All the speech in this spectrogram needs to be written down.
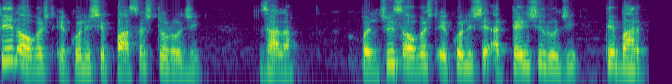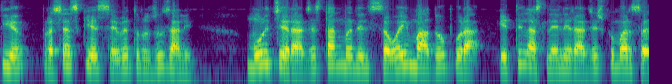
तीन ऑगस्ट एकोणीसशे पासष्ट रोजी झाला. पंचवीस ऑगस्ट एकोणीसशे अठ्ठ्याऐंशी रोजी ते भारतीय प्रशासकीय सेवेत रुजू झाले. मूळचे राजस्थानमधील सवई माधोपुरा येथील असलेले राजेश कुमार सर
